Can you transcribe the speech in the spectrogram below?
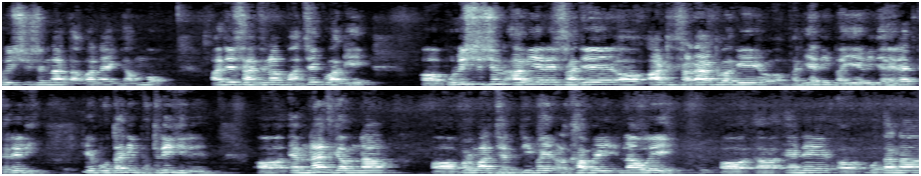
પોલીસ સ્ટેશનના તાબાના એક ગામમાં આજે સાંજના પાંચેક વાગે પોલીસ સ્ટેશન આવી અને સાંજે આઠ, સાડા આઠ વાગે ફરિયાદી ભાઈએ એવી જાહેરાત કરેલી કે પોતાની ભત્રીજીને એમના જ ગામના પરમાર જયંતિભાઈ અળખાભાઈ નાઓએ એને પોતાના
